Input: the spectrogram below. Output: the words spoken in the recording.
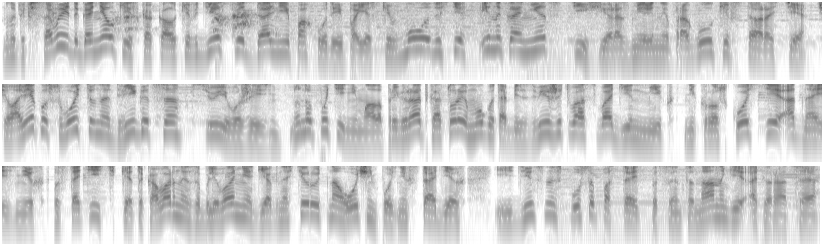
Многочасовые догонялки и скакалки в детстве, дальние походы и поездки в молодости и, наконец, тихие размеренные прогулки в старости. Человеку свойственно двигаться всю его жизнь. Но на пути немало преград, которые могут обездвижить вас в один миг. Некроз кости – одна из них. По статистике, это коварное заболевание диагностируют на очень поздних стадиях. И единственный способ поставить пациента на ноги – операция.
